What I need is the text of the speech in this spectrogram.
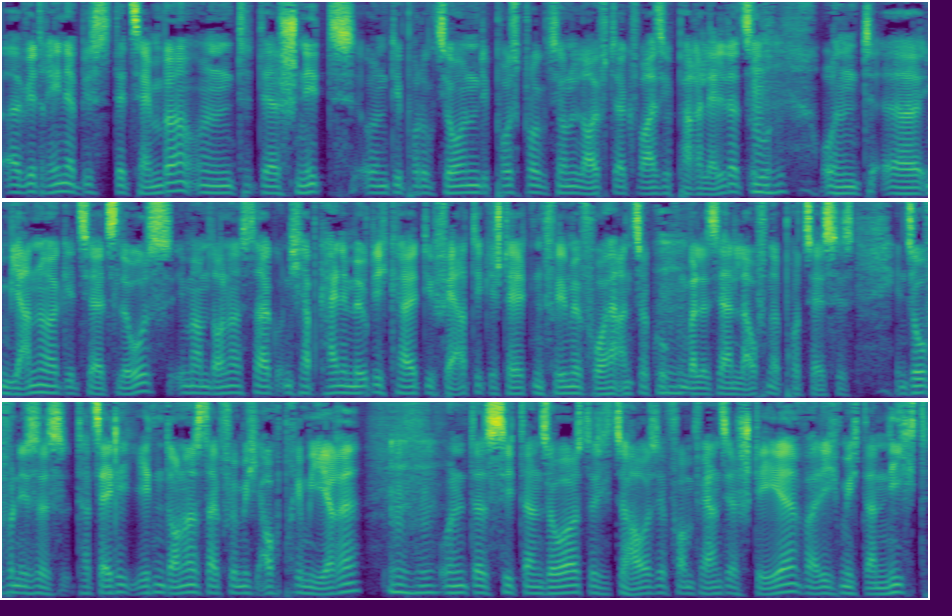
äh, wir drehen ja bis Dezember und der Schnitt und die Produktion, die Postproduktion läuft ja quasi parallel dazu. Mhm. Und äh, im Januar geht's ja jetzt los, immer am Donnerstag. Und ich habe keine Möglichkeit, die fertiggestellten Filme vorher anzugucken, mhm. weil es ja ein laufender Prozess ist. Insofern ist es tatsächlich jeden Donnerstag für mich auch Premiere. Mhm. Und das sieht dann so aus, dass ich zu Hause vorm Fernseher stehe, weil ich mich dann nicht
